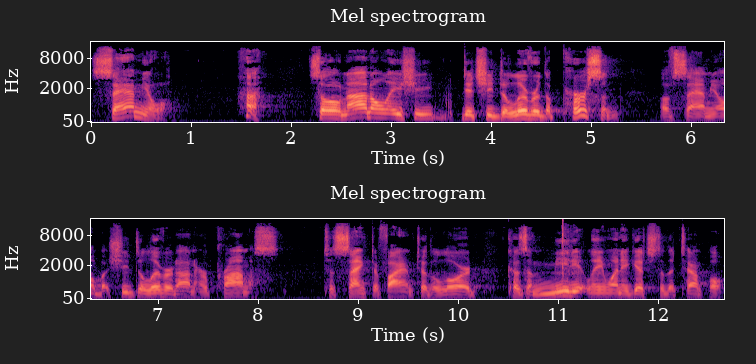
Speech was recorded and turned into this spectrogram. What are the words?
Samuel. Huh. So not only she, did she deliver the person of Samuel, but she delivered on her promise to sanctify him to the Lord. Because immediately when he gets to the temple,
